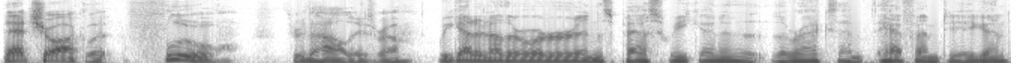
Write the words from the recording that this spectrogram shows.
that chocolate flew through the holidays, Rob. We got another order in this past weekend, and the, the rack's half empty again.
